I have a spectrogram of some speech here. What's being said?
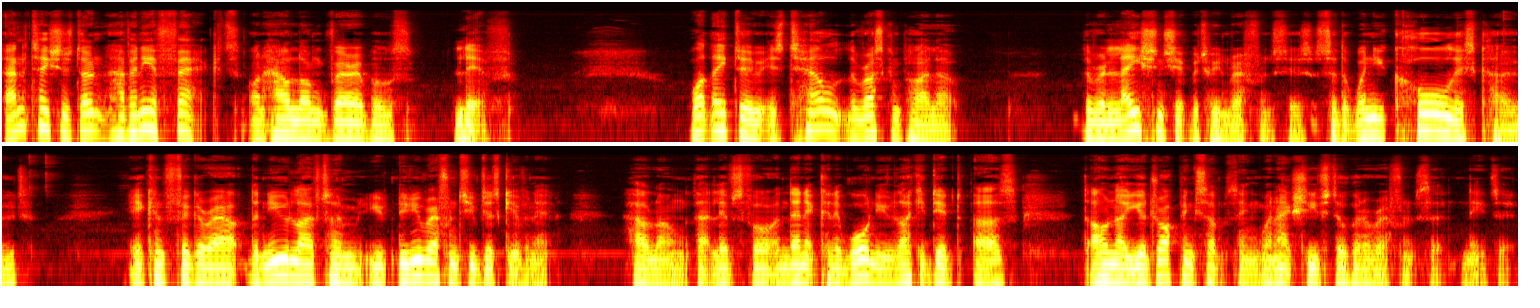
annotations don't have any effect on how long variables live. What they do is tell the Rust compiler the relationship between references so that when you call this code, it can figure out the new lifetime, you, the new reference you've just given it, how long that lives for, and then it can warn you, like it did us, oh no, you're dropping something when actually you've still got a reference that needs it.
